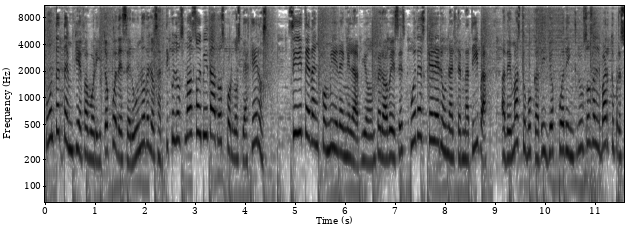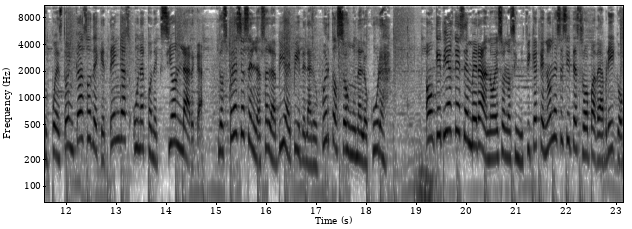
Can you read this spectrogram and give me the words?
Un tentempié favorito puede ser uno de los artículos más olvidados por los viajeros, Sí te dan comida en el avión, pero a veces puedes querer una alternativa. Además, tu bocadillo puede incluso salvar tu presupuesto en caso de que tengas una conexión larga. Los precios en la sala VIP del aeropuerto son una locura. Aunque viajes en verano, eso no significa que no necesites ropa de abrigo.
